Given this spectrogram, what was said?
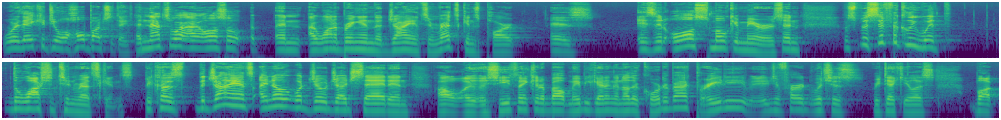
where they could do a whole bunch of things. And that's where I also and I want to bring in the Giants and Redskins part is is it all smoke and mirrors and specifically with the Washington Redskins because the Giants I know what Joe Judge said and oh is he thinking about maybe getting another quarterback Brady you've heard which is ridiculous but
